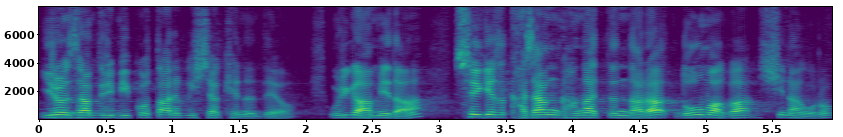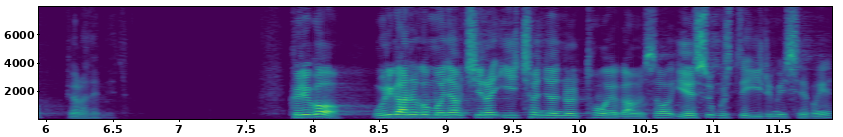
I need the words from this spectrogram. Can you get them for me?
이런 사람들이 믿고 따르기 시작했는데요. 우리가 압니다. 세계에서 가장 강했던 나라 노마가 신앙으로 변화됩니다. 그리고 우리가 하는 건 뭐냐면 지난 2000년을 통해 가면서 예수 그리스도의 이름이 세상에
